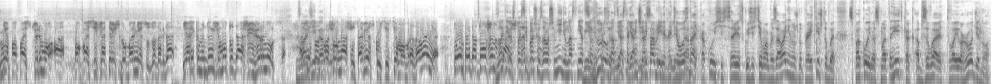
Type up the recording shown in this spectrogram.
не попасть в тюрьму, а попасть в психиатрическую больницу, то тогда я рекомендую ему туда же и вернуться. А если он Владимир- прошел нашу советскую систему образования, то он тогда должен Владимир, знать, спасибо большое за ваше мнение. У нас нет Не, не, цензуры, просто у нас я- есть я ограничения на по самом времени. хотел элементарно. узнать, какую си- советскую систему образования нужно пройти, чтобы спокойно смотреть, как обзывают твою родину,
